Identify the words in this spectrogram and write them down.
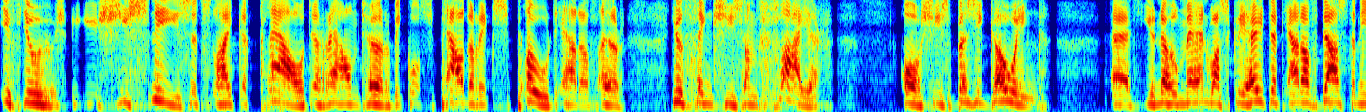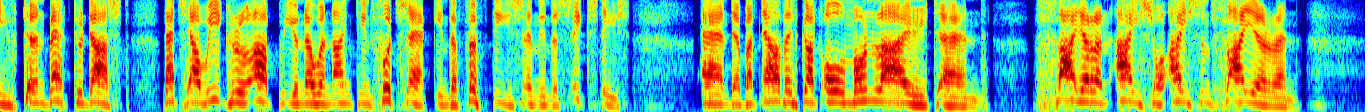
If you she sneeze, it's like a cloud around her because powder explode out of her. You think she's on fire or she's busy going uh, you know, man was created out of dust and he turned back to dust. That's how we grew up, you know, in 19 voetsek in the 50s and in the 60s. And, uh, but now they've got all moonlight and fire and ice or ice and fire. And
